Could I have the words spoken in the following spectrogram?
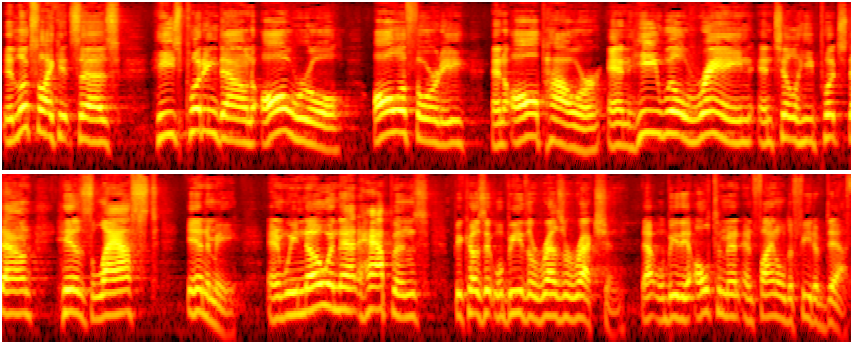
It looks like it says he's putting down all rule, all authority, and all power, and he will reign until he puts down his last enemy. And we know when that happens because it will be the resurrection. That will be the ultimate and final defeat of death.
